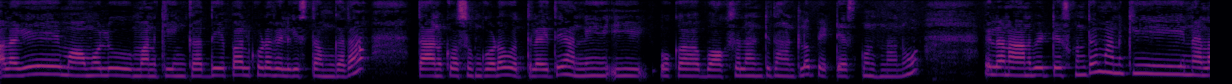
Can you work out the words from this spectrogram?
అలాగే మామూలు మనకి ఇంకా దీపాలు కూడా వెలిగిస్తాం కదా. దానికోసం కూడా ఒత్తులైతే అన్నీ ఈ ఒక బాక్స్ లాంటి దాంట్లో పెట్టేసుకుంటున్నాను. ఇలా నానబెట్టేసుకుంటే మనకి నెల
